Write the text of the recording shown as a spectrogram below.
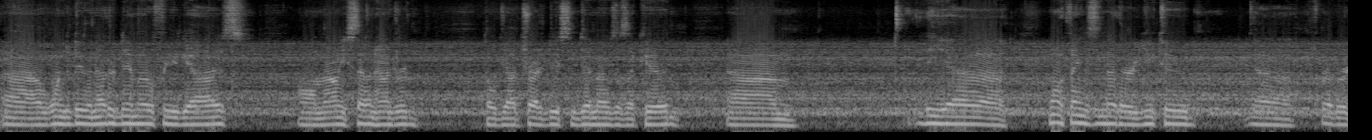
Uh, wanted to do another demo for you guys on 9700. Told you I'd try to do some demos as I could. Um, the uh, one of the things another YouTube uh, subscriber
